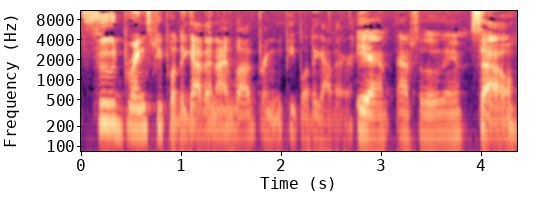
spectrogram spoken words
food brings people together, and I love bringing people together. Yeah, absolutely. So,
